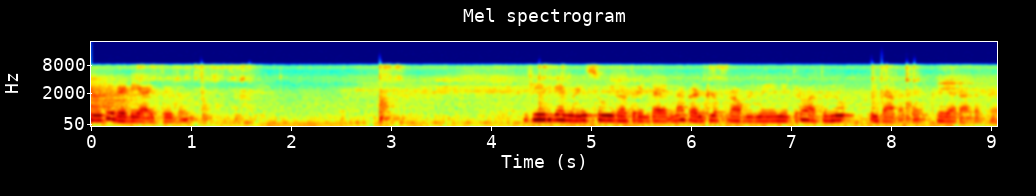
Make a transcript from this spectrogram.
ನೋಡಿ ರೆಡಿ ಆಯಿತು ಇದು. ಜೀರಿಗೆ, ಮೆಣಸು ಇರೋದ್ರಿಂದ ಎಲ್ಲ ಗಂಟಲು ಪ್ರಾಬ್ಲಮ್ ಏನಿದ್ರು ಅದನ್ನು ಇದಾಗುತ್ತೆ ಕ್ಲಿಯರ್ ಆಗುತ್ತೆ.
